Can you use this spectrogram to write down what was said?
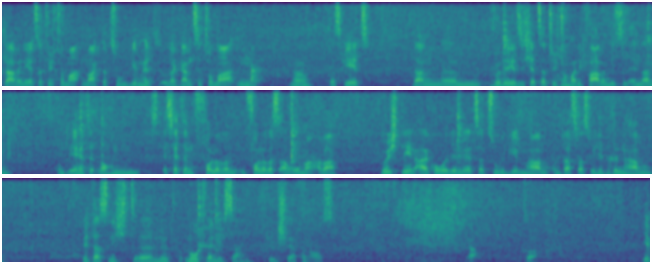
Klar, wenn ihr jetzt natürlich Tomatenmark dazugegeben hättet oder ganze Tomaten, ne, das geht, dann ähm, würde sich jetzt natürlich noch mal die Farbe ein bisschen ändern. Und ihr hättet noch ein, es hätte ein, volleren, ein volleres Aroma. Aber durch den Alkohol, den wir jetzt dazugegeben haben und das, was wir hier drin haben, wird das nicht äh, not- notwendig sein, gehe ich schwer von aus. Ja, so. Ihr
